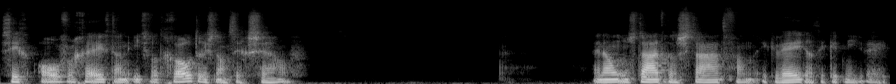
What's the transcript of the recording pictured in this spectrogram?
zich overgeeft aan iets wat groter is dan zichzelf. En dan ontstaat er een staat van ik weet dat ik het niet weet.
